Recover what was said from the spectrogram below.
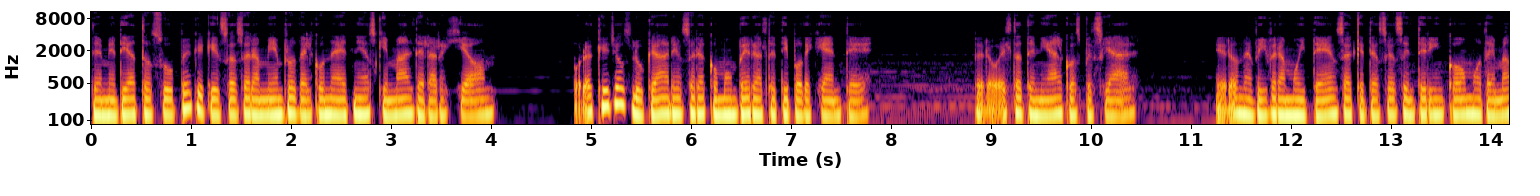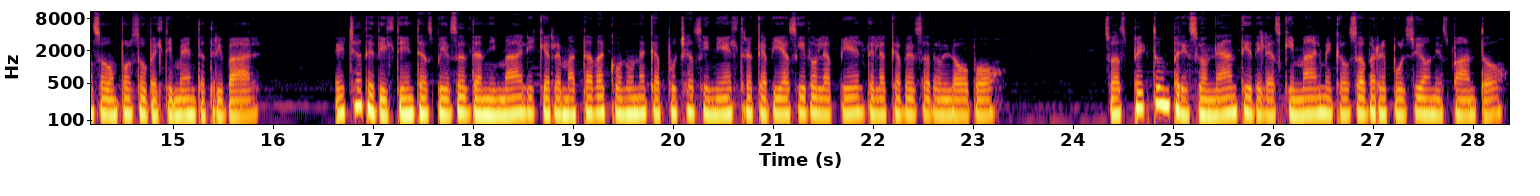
De inmediato supe que quizás era miembro de alguna etnia esquimal de la región. Por aquellos lugares era común ver a este tipo de gente. Pero esta tenía algo especial. Era una vibra muy densa que te hacía sentir incómoda y más aún por su vestimenta tribal, hecha de distintas piezas de animal y que remataba con una capucha siniestra que había sido la piel de la cabeza de un lobo. Su aspecto impresionante del esquimal me causaba repulsión y espanto.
